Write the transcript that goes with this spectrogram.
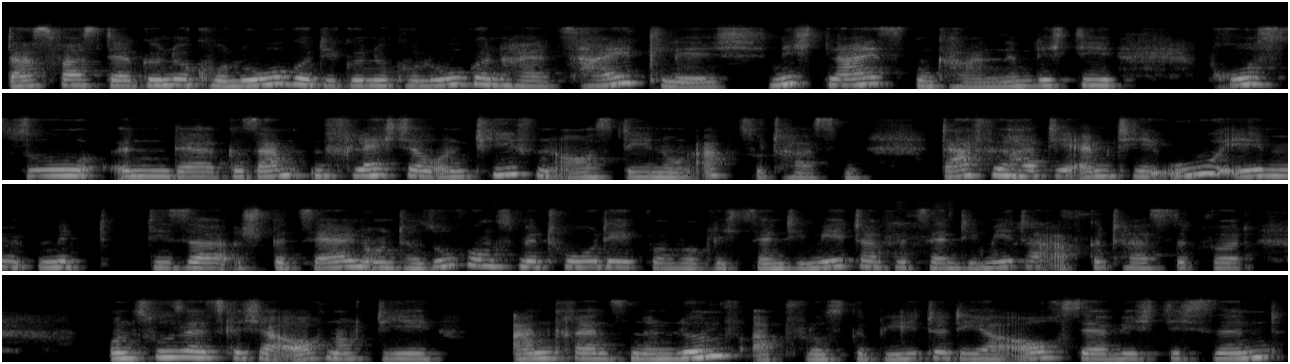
das, was der Gynäkologe, die Gynäkologin halt zeitlich nicht leisten kann, nämlich die Brust so in der gesamten Fläche und Tiefenausdehnung abzutasten. Dafür hat die MTU eben mit dieser speziellen Untersuchungsmethodik, wo wirklich Zentimeter für Zentimeter abgetastet wird und zusätzlich ja auch noch die angrenzenden Lymphabflussgebiete, die ja auch sehr wichtig sind,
